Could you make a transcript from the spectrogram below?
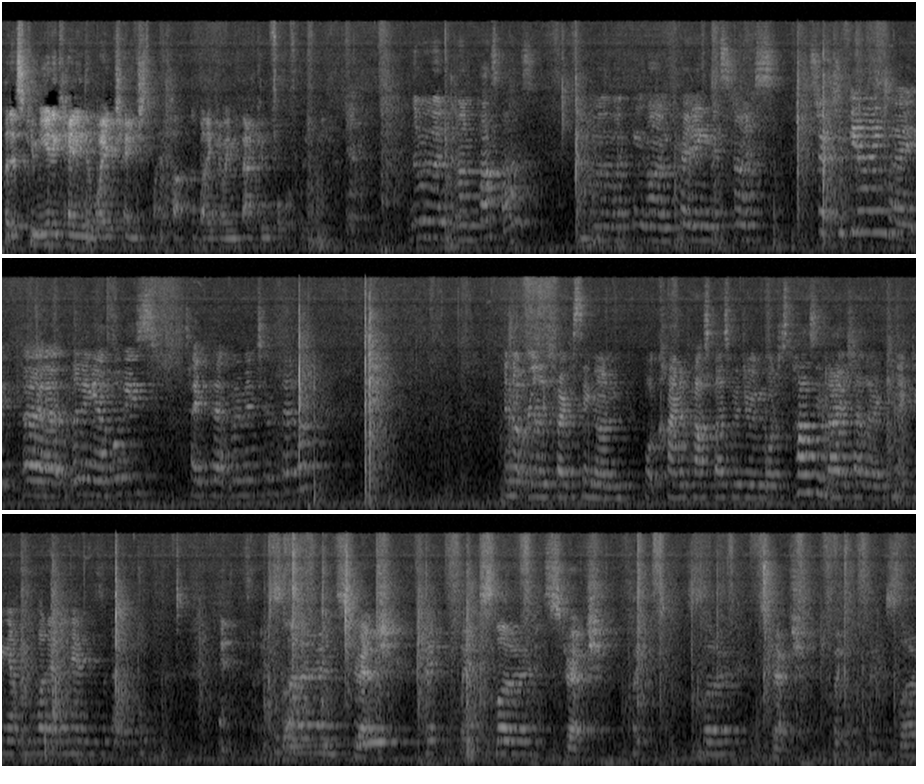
but it's communicating the weight change to my partner by going back and forth with me. Yeah. And then we're working on pass bys. And we're working on creating this nice stretchy feeling by uh, letting our bodies take that momentum further. Really focusing on what kind of pass bys we're doing, more just passing by each other and connecting up with whatever hand is available. Slow, stretch, quick, quick, slow, stretch, quick, slow, stretch, quick, quick, slow,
